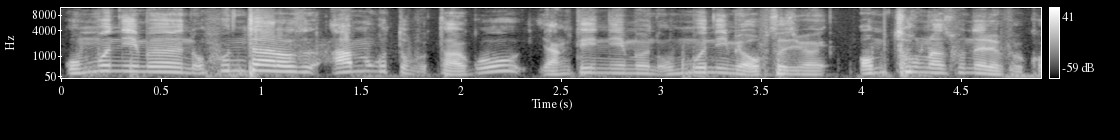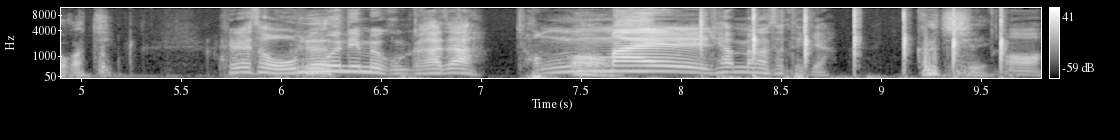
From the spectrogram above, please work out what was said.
옴무님은 혼자로서 아무것도 못하고 양띠님은 옴무님이 없어지면 엄청난 손해를 볼 것 같아. 그래서 옴무님을 공격하자. 정말 현명한 선택이야. 그렇지. 어.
